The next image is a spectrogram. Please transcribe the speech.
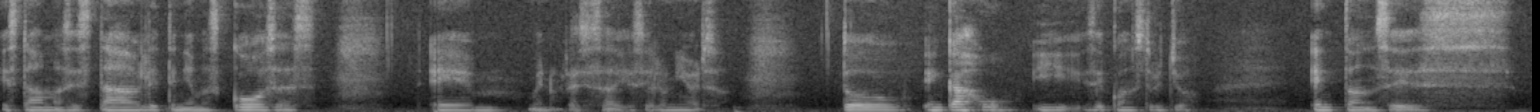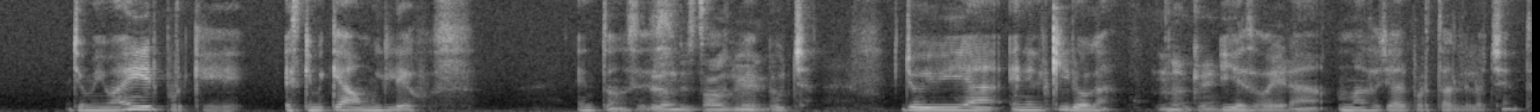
Estaba más estable, tenía más cosas. Eh, bueno, gracias a Dios y al universo. Todo encajó y se construyó. Entonces, yo me iba a ir porque es que me quedaba muy lejos. Entonces, ¿De dónde estabas viviendo? pucha. Yo vivía en el Quiroga Ok. y eso era más allá del portal del 80.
